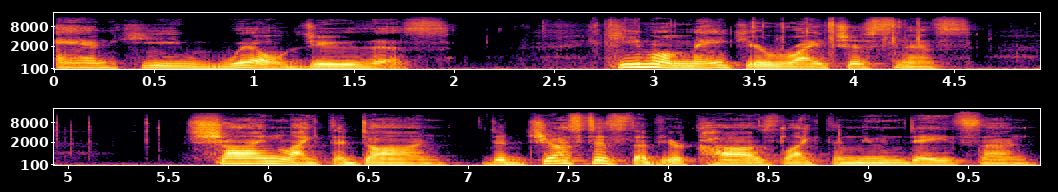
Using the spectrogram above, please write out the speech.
and He will do this. He will make your righteousness shine like the dawn, the justice of your cause like the noonday sun.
